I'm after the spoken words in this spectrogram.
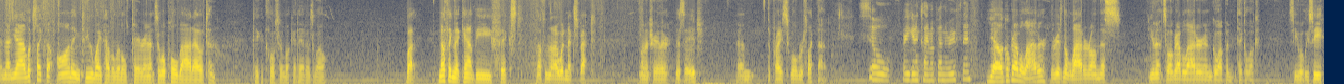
And then yeah, it looks like the awning too might have a little tear in it, so we'll pull that out and take a closer look at it as well. But nothing that can't be fixed, nothing that I wouldn't expect on a trailer this age, and the price will reflect that. So, are you going to climb up on the roof then? Yeah, I'll go grab a ladder. There is no ladder on this unit, so I'll grab a ladder and go up and take a look. See what we see.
